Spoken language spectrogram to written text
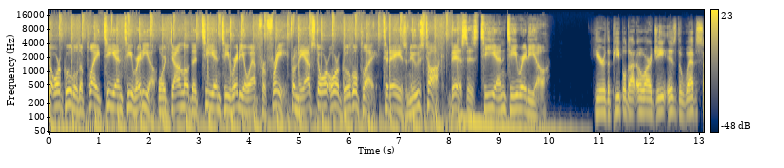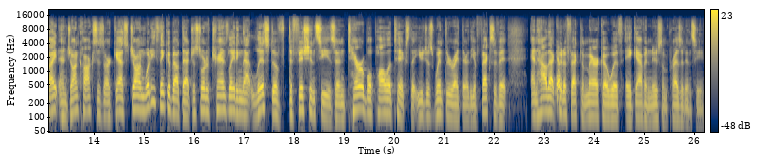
or Google to play TNT Radio or download the TNT Radio app for free from the App Store or Google Play. Today's News Talk. This is TNT Radio. Radio. hearthepeople.org is the website, and John Cox is our guest. John, what do you think about that? Just sort of translating that list of deficiencies and terrible politics that you just went through right there, the effects of it, and how that yep. could affect America with a Gavin Newsom presidency.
